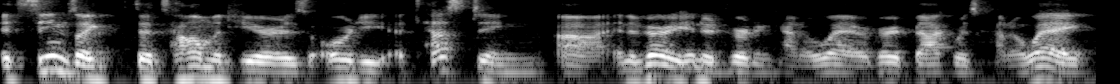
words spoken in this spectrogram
it seems like the Talmud here is already attesting uh, in a very inadvertent kind of way, or very backwards kind of way,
